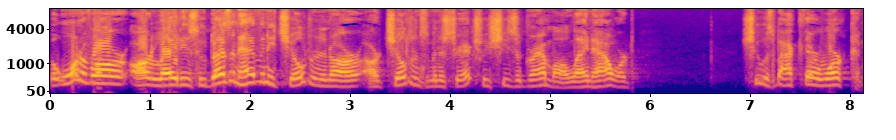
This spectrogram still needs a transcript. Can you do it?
But one of our, our ladies who doesn't have any children in our, our children's ministry, actually, she's a grandma, Lane Howard. She was back there working.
